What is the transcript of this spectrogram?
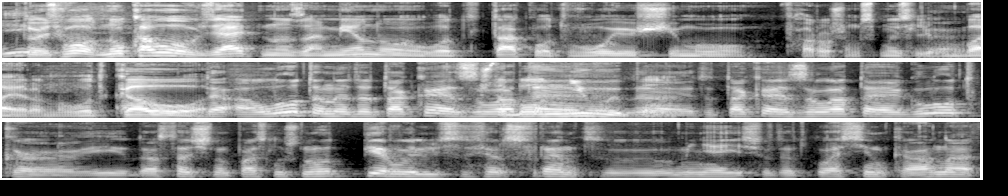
И... То есть, вот, ну, кого взять на замену вот так вот воющему, в хорошем смысле, да. Байрону? Вот кого? Да, а Лотон это такая золотая... Чтобы он не выпал. Да, это такая золотая глотка и достаточно послушная. Ну, вот первый Lucifer's Friend, э, у меня есть вот эта пластинка, она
